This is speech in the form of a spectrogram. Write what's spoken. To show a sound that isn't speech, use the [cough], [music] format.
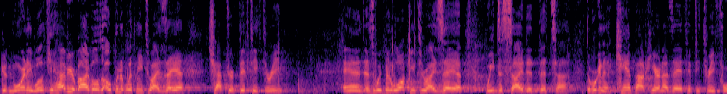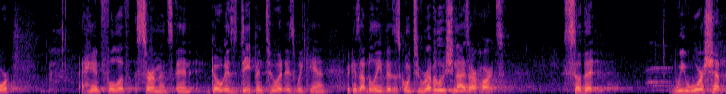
Good morning. Well, if you have your Bibles, open it with me to Isaiah chapter 53. And as we've been walking through Isaiah, we decided that, uh, that we're going to camp out here in Isaiah 53 for a handful of sermons and go as deep into it as we can because I believe that it's going to revolutionize our hearts so that we worship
